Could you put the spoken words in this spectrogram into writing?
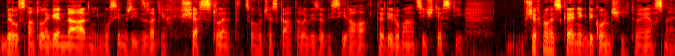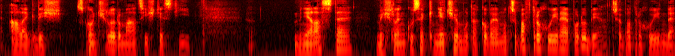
byl snad legendární, musím říct, za těch šest let, co ho česká televize vysílala, tedy domácí štěstí. Všechno hezké někdy končí, to je jasné, ale když skončilo domácí štěstí, měla jste myšlenku se k něčemu takovému, třeba v trochu jiné podobě třeba trochu jinde,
